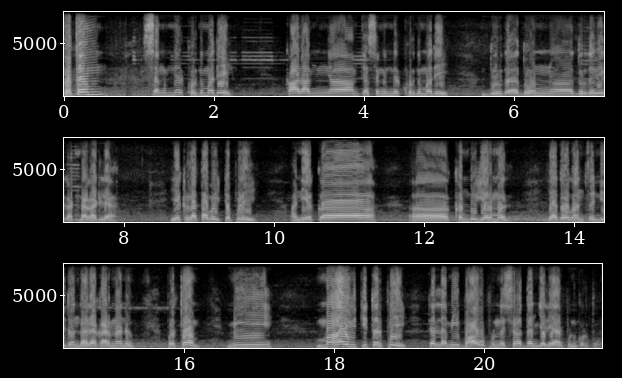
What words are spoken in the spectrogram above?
प्रथम संगमनेर खुर्दमध्ये काल आम आमच्या संगमनेर खुर्दमध्ये दुर्द दोन दुर्दैवी घटना घडल्या. एक लताबाई टपळे आणि एक खंडू यरमल. या दोघांचं निधन झाल्याकारणानं प्रथम मी महायुतीतर्फे त्यांना मी भावपूर्ण श्रद्धांजली अर्पण करतो.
